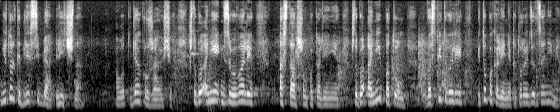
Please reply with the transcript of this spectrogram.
Не только для себя лично, а вот для окружающих. Чтобы они не забывали о старшем поколении, чтобы они потом воспитывали и то поколение, которое идет за ними.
